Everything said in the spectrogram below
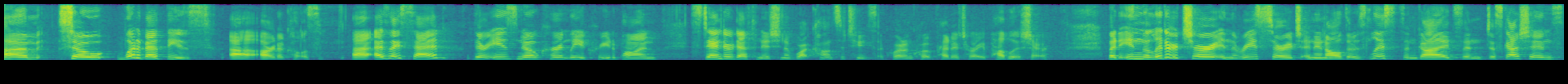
Um, so what about these uh, articles? Uh, as I said, there is no currently agreed upon standard definition of what constitutes a quote unquote predatory publisher. But in the literature, in the research, and in all those lists and guides and discussions,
